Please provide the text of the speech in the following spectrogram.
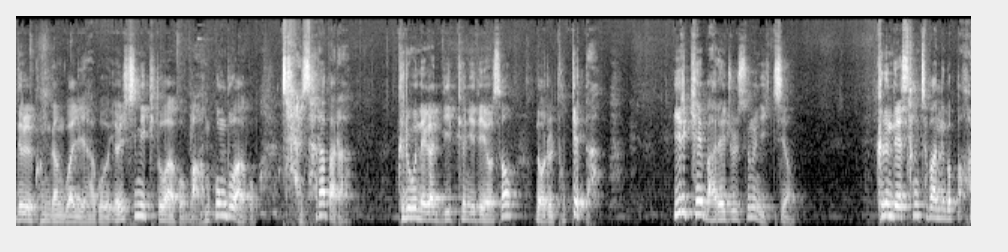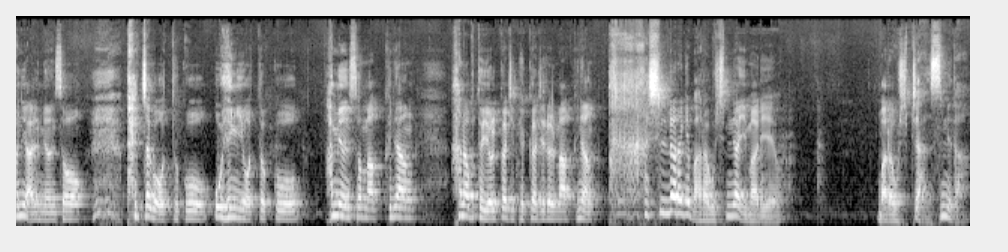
늘 건강 관리하고 열심히 기도하고 마음 공부하고 잘 살아봐라. 그리고 내가 네 편이 되어서 너를 돕겠다. 이렇게 말해줄 수는 있지요. 그런데 상처받는 거 뻔히 알면서 팔자가 어떻고 오행이 어떻고 하면서 막 그냥 하나부터 열까지 백까지를 막 그냥 다 신랄하게 말하고 싶냐 이 말이에요. 말하고 싶지 않습니다.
